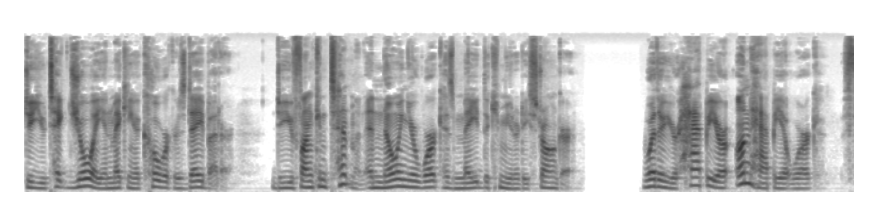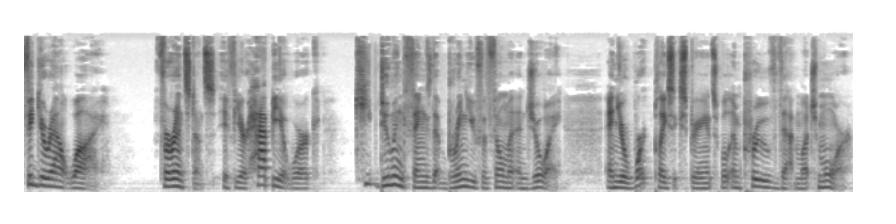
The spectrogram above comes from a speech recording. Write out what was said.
Do you take joy in making a coworker's day better? Do you find contentment in knowing your work has made the community stronger? Whether you're happy or unhappy at work, figure out why. For instance, if you're happy at work, keep doing things that bring you fulfillment and joy, and your workplace experience will improve that much more.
